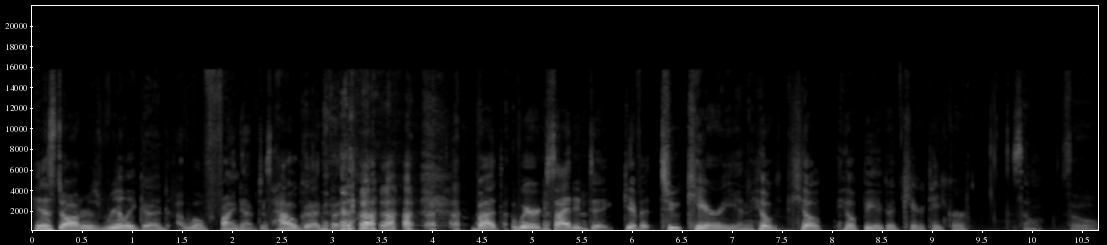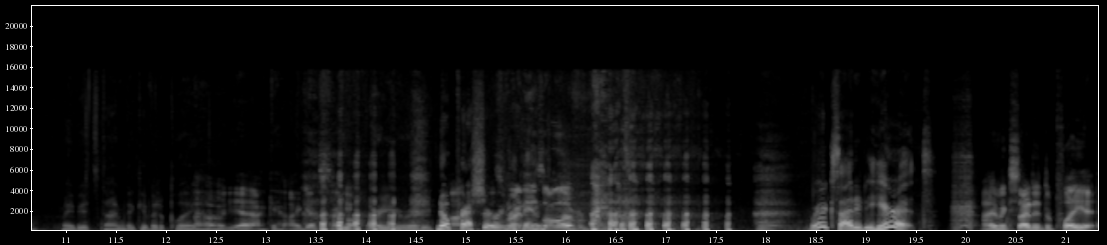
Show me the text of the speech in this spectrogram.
his daughter is really good. We'll find out just how good, but but we're excited to give it to Carrie, and he'll he'll he'll be a good caretaker. So So maybe it's time to give it a play. Uh, huh? yeah, I gue- I guess Are, you, are you ready? no pressure or as ready anything. as I'll ever be. We're excited to hear it. I'm excited to play it.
